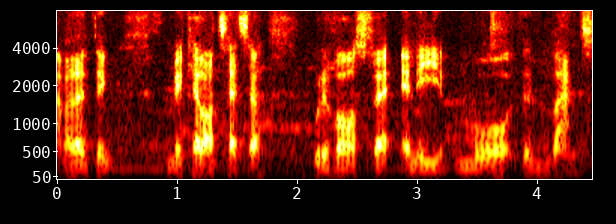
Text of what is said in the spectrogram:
and I don't think Mikel Arteta would have asked for any more than that.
